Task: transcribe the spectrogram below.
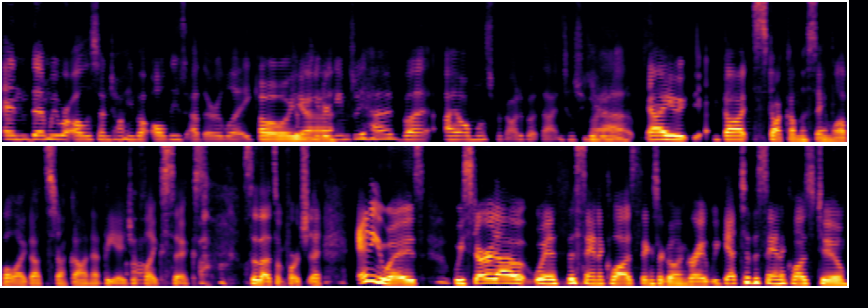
and then we were all of a sudden talking about all these other like oh computer yeah games we had, but I almost forgot about that until she brought yeah it up. so- i got stuck on the same level i got stuck on at the age of Oh. like six so that's unfortunate anyways we started out with the santa clause things are going great we get to the santa clause 2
